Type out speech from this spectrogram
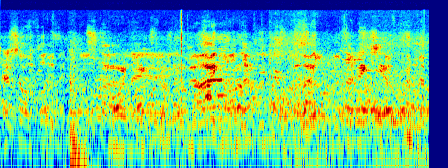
Sen son Kolay gidiyor. Kolay gidiyor.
